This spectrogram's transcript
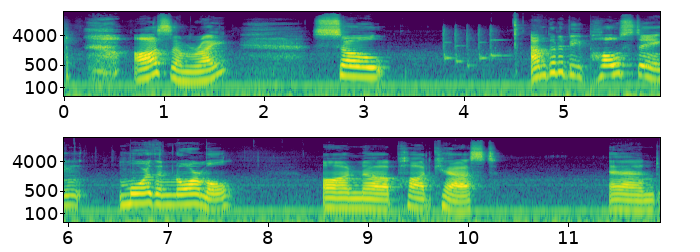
awesome, right? So I'm going to be posting more than normal on uh, podcast and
